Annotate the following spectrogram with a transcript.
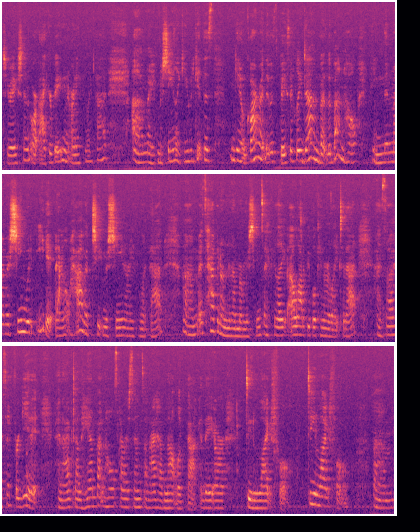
situation or aggravating or anything like that. Um, my machine, like you would get this, you know, garment that was basically done but the buttonhole and then my machine would eat it and I don't have a cheap machine or anything like that. Um, it's happened on a number of machines. I feel like a lot of people can relate to that and so I said forget it and I've done hand buttonholes ever since and I have not looked back and they are delightful. Delightful. Um,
